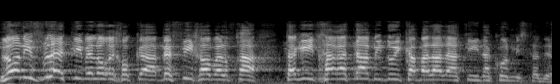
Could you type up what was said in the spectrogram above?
לא נפלאתי ולא רחוקה, בפיך ובלבך, תגיד חרטה וידוי קבלה לעתיד, הכל מסתדר.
